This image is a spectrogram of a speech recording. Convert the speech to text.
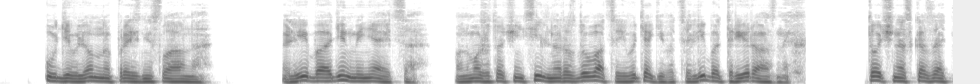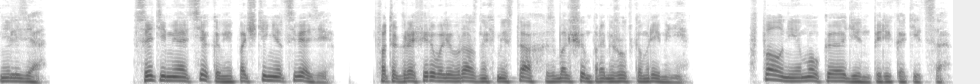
— удивленно произнесла она. «Либо один меняется, он может очень сильно раздуваться и вытягиваться, либо три разных. Точно сказать нельзя. С этими отсеками почти нет связи. Фотографировали в разных местах с большим промежутком времени. Вполне мог и один перекатиться.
